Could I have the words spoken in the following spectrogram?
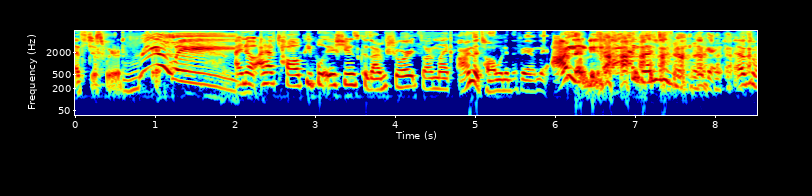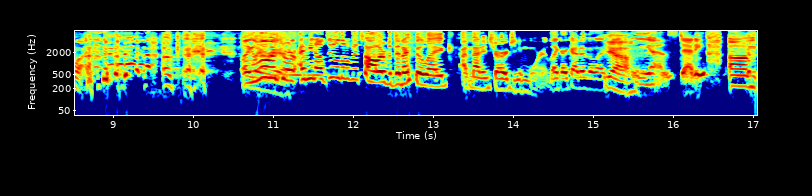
That's just weird. Really? I know I have tall people issues because I'm short, so I'm like I'm the tall one in the family. I'm the that's just me. Okay, that's why. Okay. like a little bit Hilarious. shorter. I mean, I'll do a little bit taller, but then I feel like I'm not in charge anymore. Like I kind of feel like Yeah. yes, daddy. Um,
